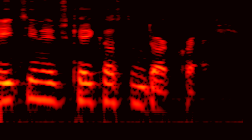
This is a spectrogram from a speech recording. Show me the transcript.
18 inch K Custom Dark Crash.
